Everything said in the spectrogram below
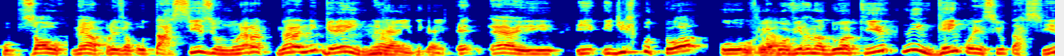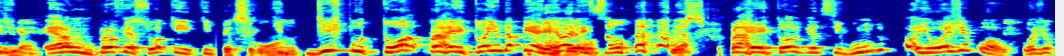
O PSOL, né, por exemplo, o Tarcísio não era, não era ninguém, né? Ninguém, ninguém. É, é e, e, e, disputou o Governo. governador aqui, ninguém conhecia o Tarcísio. Ninguém. Era um professor que, que, que disputou para reitor e ainda perdeu, perdeu. a eleição. para reitor Pedro II. Pô, e hoje, pô, hoje eu,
